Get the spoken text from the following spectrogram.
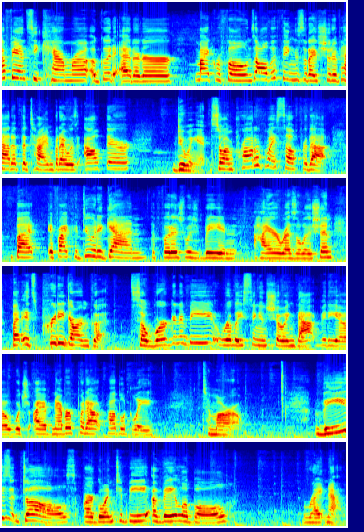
a fancy camera, a good editor, microphones, all the things that I should have had at the time, but I was out there doing it. So I'm proud of myself for that. But if I could do it again, the footage would be in higher resolution, but it's pretty darn good. So we're gonna be releasing and showing that video, which I have never put out publicly, tomorrow. These dolls are going to be available right now.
